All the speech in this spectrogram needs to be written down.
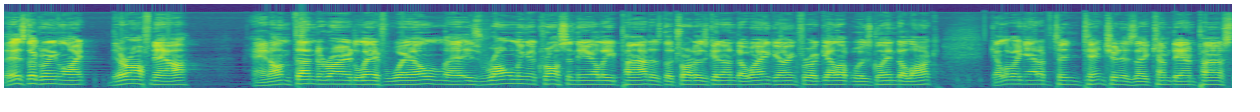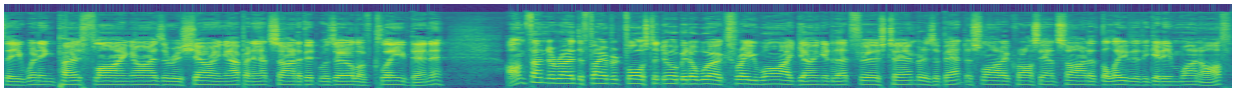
There's the green light. They're off now. And on Thunder Road left well uh, is rolling across in the early part as the trotters get underway. Going for a gallop was Glendalough. Galloping out of tension as they come down past the winning post. Flying Isa is showing up, and outside of it was Earl of Clevedon. On Thunder Road, the favourite forced to do a bit of work three wide going into that first turn, but is about to slide across outside of the leader to get him one off.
